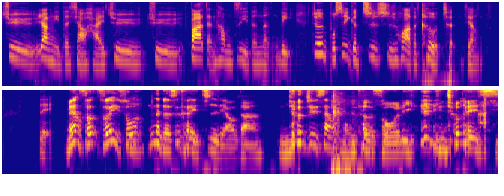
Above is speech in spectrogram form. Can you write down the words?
去让你的小孩去去发展他们自己的能力，就是不是一个制式化的课程这样子。对，没有，所所以说那个是可以治疗的、你就去上蒙特梭利，你就可以习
